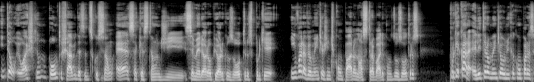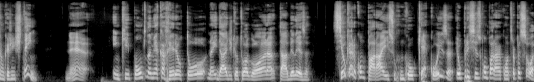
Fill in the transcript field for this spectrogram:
Então, eu acho que um ponto-chave dessa discussão é essa questão de ser melhor ou pior que os outros, porque invariavelmente a gente compara o nosso trabalho com os dos outros, porque, cara, é literalmente a única comparação que a gente tem, né? Em que ponto da minha carreira eu tô, na idade que eu tô agora, tá, beleza. Se eu quero comparar isso com qualquer coisa, eu preciso comparar com outra pessoa.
